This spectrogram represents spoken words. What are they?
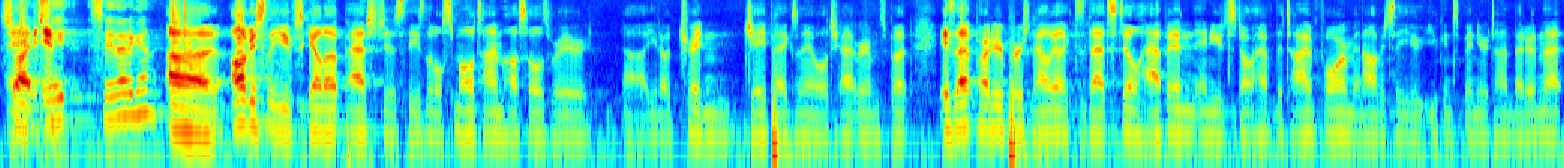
Sorry, And say, if- say that again. uh, obviously, you've scaled up past just these little small time hustles where you're uh, you know trading JPEGs in AOL chat rooms. But is that part of your personality? Like, does that still happen, and you just don't have the time for them? And obviously, you, you can spend your time better than that.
